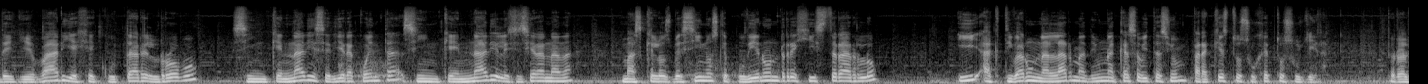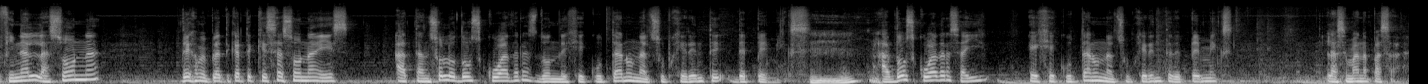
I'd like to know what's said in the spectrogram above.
de llevar y ejecutar el robo sin que nadie se diera cuenta, sin que nadie les hiciera nada, más que los vecinos que pudieron registrarlo y activar una alarma de una casa habitación para que estos sujetos huyeran. Pero al final la zona, déjame platicarte que esa zona es a tan solo dos cuadras donde ejecutaron al subgerente de Pemex. A dos cuadras ahí ejecutaron al subgerente de Pemex la semana pasada.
